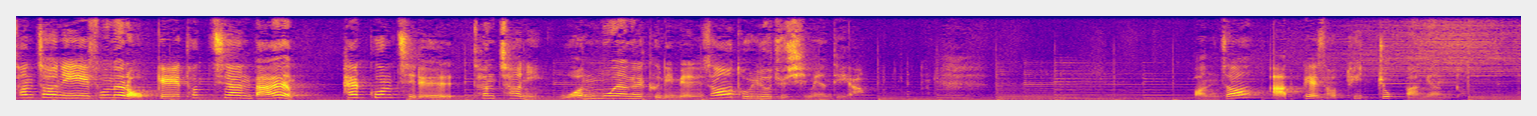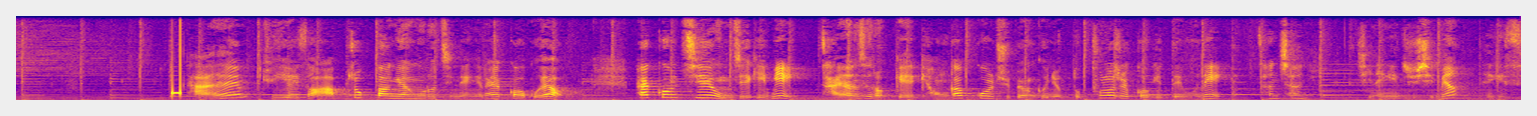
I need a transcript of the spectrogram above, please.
천천히 손을 어깨에 터치한 다음 팔꿈치를 천천히 원 모양을 그리면서 돌려주시면 돼요. 먼저 앞에서 뒤쪽 방향으로 다음 뒤에서 앞쪽 방향으로 진행을 할 거고요. 팔꿈치의 움직임이 자연스럽게 견갑골 주변 근육도 풀어줄 거기 때문에 천천히 진행해 주시면 되겠습니다.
